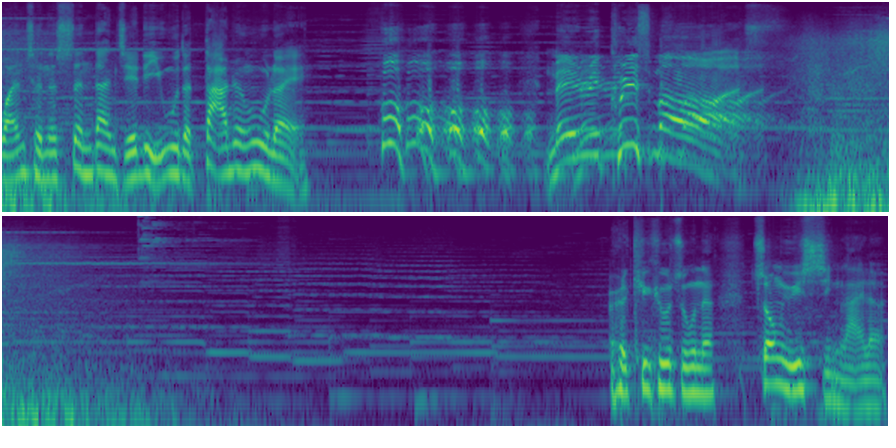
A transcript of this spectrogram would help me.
完成了圣诞节礼物的大任务了哎！Merry Christmas！而 QQ 猪呢，终于醒来了。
